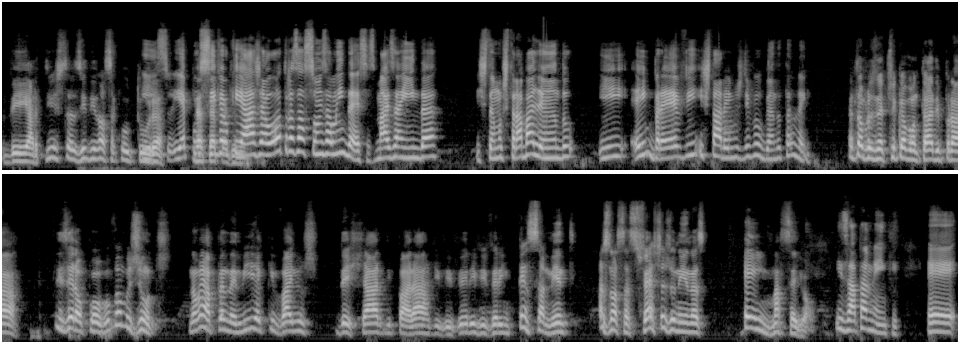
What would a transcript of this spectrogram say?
de artistas e de nossa cultura. Isso, e é possível que haja outras ações além dessas, mas ainda estamos trabalhando e em breve estaremos divulgando também. Então, presidente, fique à vontade para dizer ao povo: vamos juntos. Não é a pandemia que vai nos deixar de parar de viver e viver intensamente as nossas festas juninas em Maceió. Exatamente. É,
